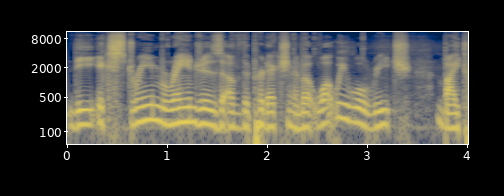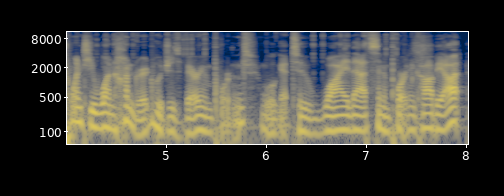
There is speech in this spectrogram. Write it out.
the extreme ranges of the prediction about what we will reach by 2100 which is very important we'll get to why that's an important caveat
